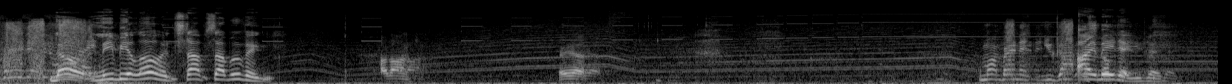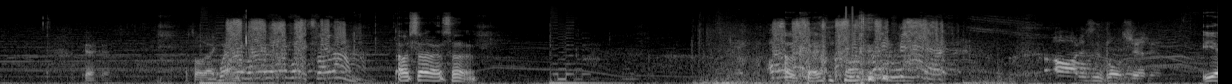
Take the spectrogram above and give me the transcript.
Brandon! No, why? leave me alone. Stop, stop moving. Hold on. Hurry up. Come on, Brandon, you got this. I made okay, it. You did. Okay. That's all that Wait, wait, wait, wait, slow down. Oh, sorry, sorry. Oh, Okay. no, right there. Oh, this is bullshit. Yeah.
